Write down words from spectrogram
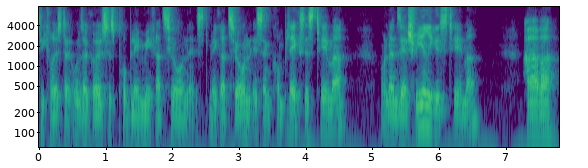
die größte, unser größtes Problem Migration ist. Migration ist ein komplexes Thema und ein sehr schwieriges Thema, aber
